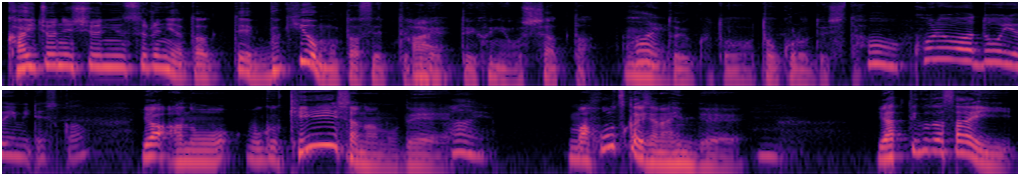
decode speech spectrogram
会長に就任するにあたって武器を持たせてくはいれというふうにおっしゃった、はい。ということところでした。あこれはどういう意味ですか？いやあの僕経営者なので、はい。魔法使いじゃないんで、うんやってください。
